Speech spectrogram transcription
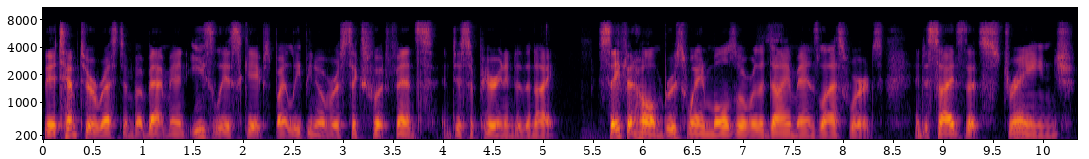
They attempt to arrest him, but Batman easily escapes by leaping over a six foot fence and disappearing into the night. Safe at home, Bruce Wayne mulls over the dying man's last words and decides that strange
